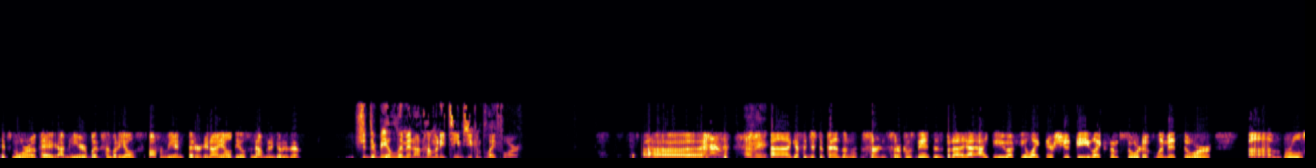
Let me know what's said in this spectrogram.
It's more of, hey, I'm here, but somebody else offered me a better NIL deal, so now I'm going to go to them. Should there be a limit on how many teams you can play for? Uh, I mean, Uh, I guess it just depends on certain circumstances, but I, I, I do. I feel like there should be like some sort of limits or um, rules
